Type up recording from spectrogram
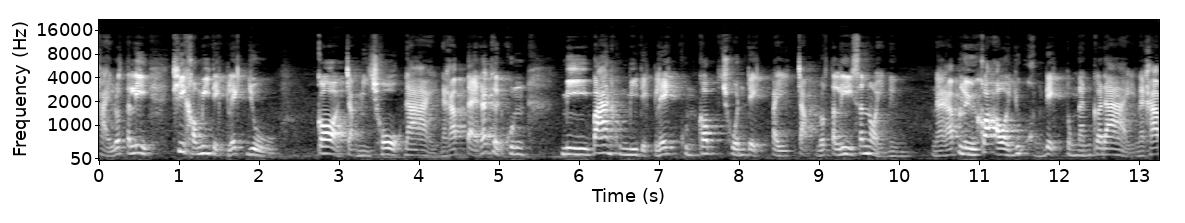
ขายลอตเตอรี่ที่เขามีเด็กเล็กอยู่ ก็จะมีโชคได้นะครับ แต่ถ้าเกิดคุณมีบ้านคุณมีเด็กเล็ก คุณก็ชวนเด็กไปจับลอตเตอรี่สัหน่อยหนึ่งนะครับหรือก็เอาอายุของเด็กตรงนั้นก็ได้นะครับ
